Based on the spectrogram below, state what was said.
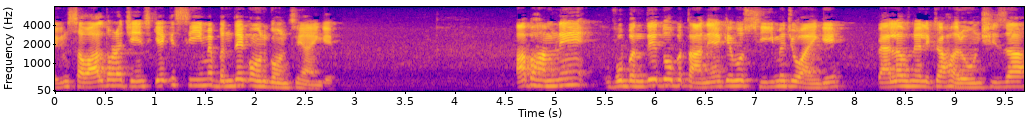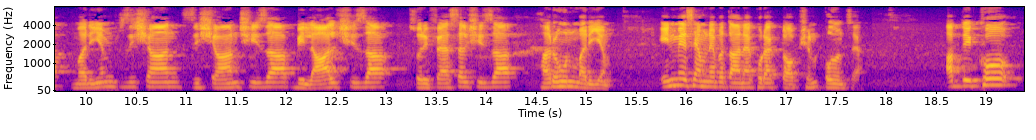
लेकिन सवाल थोड़ा चेंज किया कि सी में बंदे कौन कौन से आएँगे? अब हमने वो बंदे दो बताने हैं कि वो सी में जो आएँगे, पहला उसने लिखा हरोन शीज़ा मरियम जिशान जिशान शीज़ा बिलाल शीज़ा सॉरी फैसल शीज़ा हरून मरियम। इनमें से हमने बताना है करेक्ट ऑप्शन कौन सा अब देखो,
